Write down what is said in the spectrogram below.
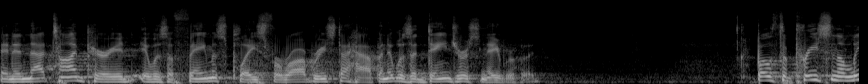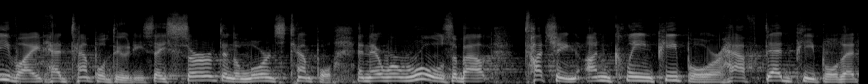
and in that time period, it was a famous place for robberies to happen. It was a dangerous neighborhood. Both the priest and the Levite had temple duties. They served in the Lord's temple, and there were rules about touching unclean people or half dead people that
